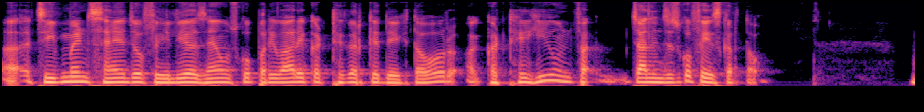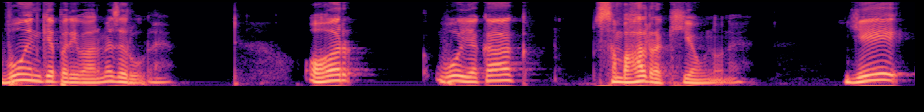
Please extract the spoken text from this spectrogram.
अचीवमेंट्स हैं जो फेलियर्स हैं उसको परिवार इकट्ठे करके देखता हो और इकट्ठे ही उन चैलेंजेस को फेस करता हो। वो इनके परिवार में ज़रूर है। और वो यकाक संभाल रखी है उन्होंने। ये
